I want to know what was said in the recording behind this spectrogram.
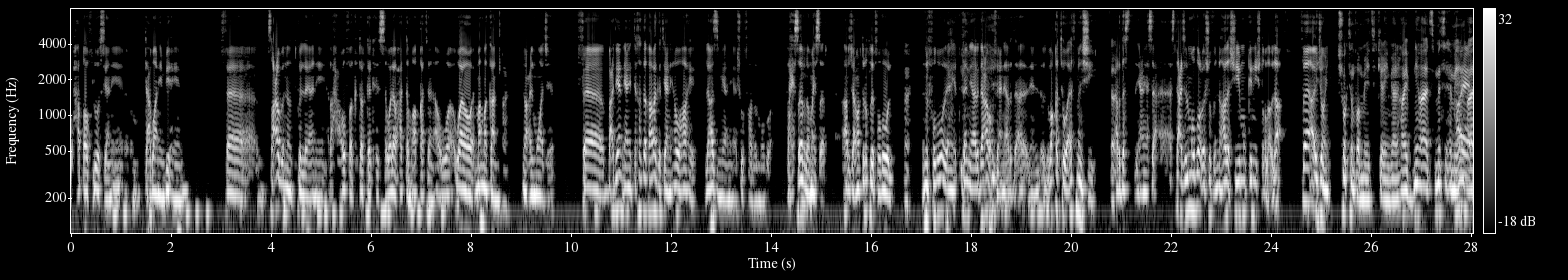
وحطوا فلوس يعني تعبانين بيها يعني. فصعب إنه تقول له يعني راح اعوفك وتركك هسه ولو حتى مؤقتا أو مهما كان نوع المواجهة. فبعدين يعني اتخذت قرار قلت يعني هو ها هي لازم يعني أشوف هذا الموضوع. راح يصير لو ما يصير. أرجع مرة للفضول. لأن الفضول يعني يقتلني أريد أعرف يعني أريد يعني الوقت هو أثمن شيء. أريد أست- يعني أستعجل الموضوع وأشوف إنه هذا الشيء ممكن يشتغل أو لا. فاي join شو وقت انضميت كريم؟ يعني هاي بنهاية مثل هم هاي- نهاية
